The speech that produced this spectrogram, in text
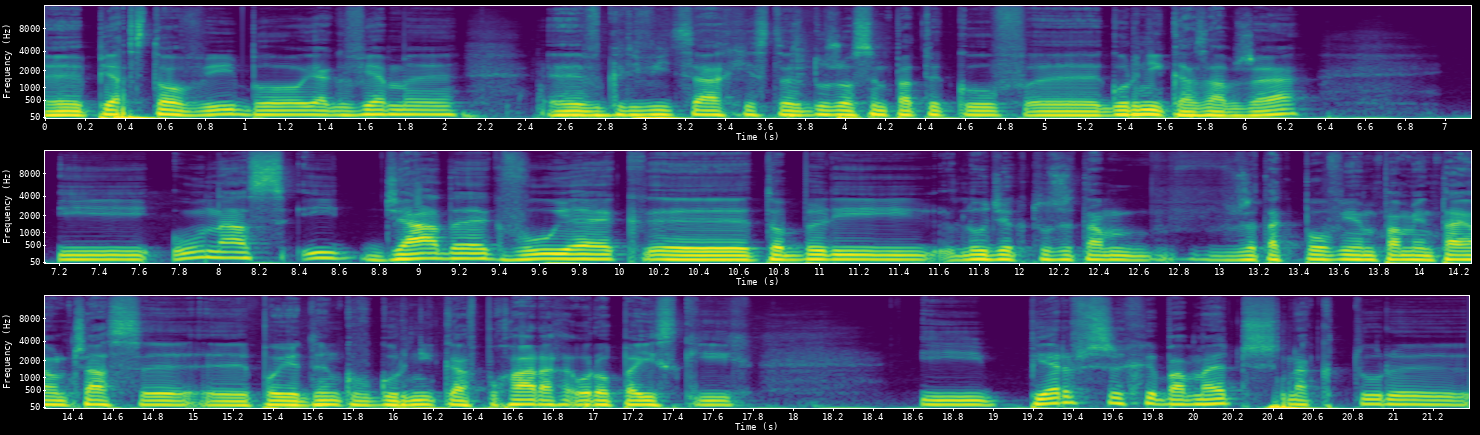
y, Piastowi, bo jak wiemy, Y, w Gliwicach jest też dużo sympatyków y, Górnika Zabrze. I u nas i dziadek, wujek y, to byli ludzie, którzy tam, że tak powiem, pamiętają czasy pojedynków górnika w pucharach europejskich. I pierwszy chyba mecz, na który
